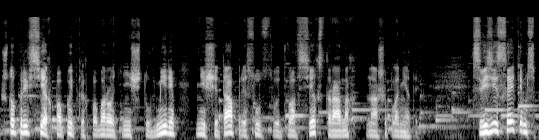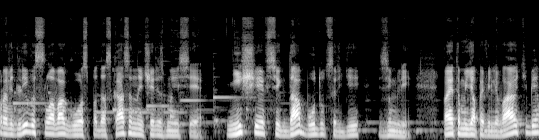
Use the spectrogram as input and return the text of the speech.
что при всех попытках побороть нищету в мире, нищета присутствует во всех странах нашей планеты. В связи с этим справедливы слова Господа, сказанные через Моисея. «Нищие всегда будут среди земли». Поэтому я повелеваю тебе,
